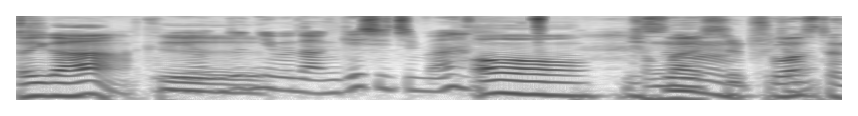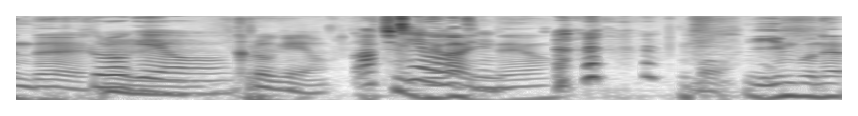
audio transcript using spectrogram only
저희가 그 연두님은 안 계시지만 어 정말 슬프죠. 좋았을 텐데 그러게요. 음, 그러게요. 꽉 아침 제가 채워진. 있네요. 뭐 2인분 해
